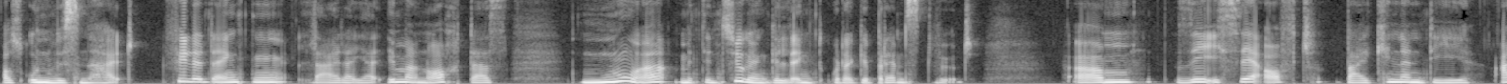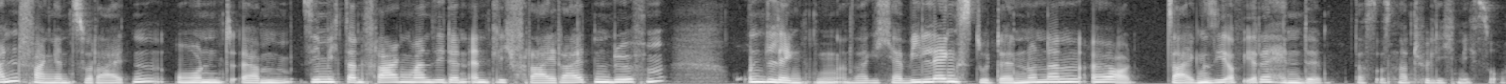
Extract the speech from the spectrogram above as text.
aus Unwissenheit. Viele denken leider ja immer noch, dass nur mit den Zügeln gelenkt oder gebremst wird. Ähm, sehe ich sehr oft bei Kindern, die anfangen zu reiten und ähm, sie mich dann fragen, wann sie denn endlich frei reiten dürfen und lenken. Und sage ich, ja, wie lenkst du denn? Und dann äh, zeigen sie auf ihre Hände. Das ist natürlich nicht so.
